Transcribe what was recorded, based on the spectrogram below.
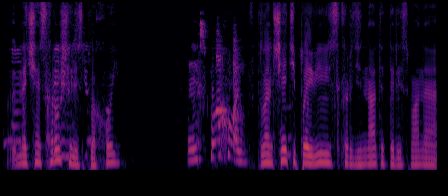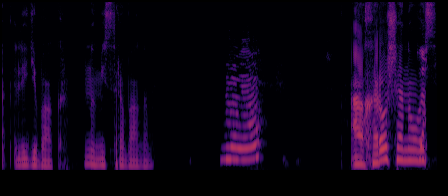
Э, Начать с хорошей или с плохой? Э, С плохой. В планшете появились координаты талисмана Леди Баг. Ну, мистера Бага. Ну, А хорошая новость,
